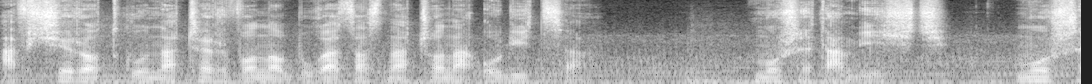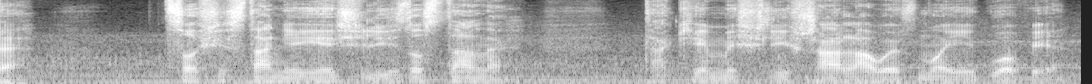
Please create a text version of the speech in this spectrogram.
a w środku na czerwono była zaznaczona ulica. Muszę tam iść. Muszę. Co się stanie, jeśli zostanę? Takie myśli szalały w mojej głowie.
